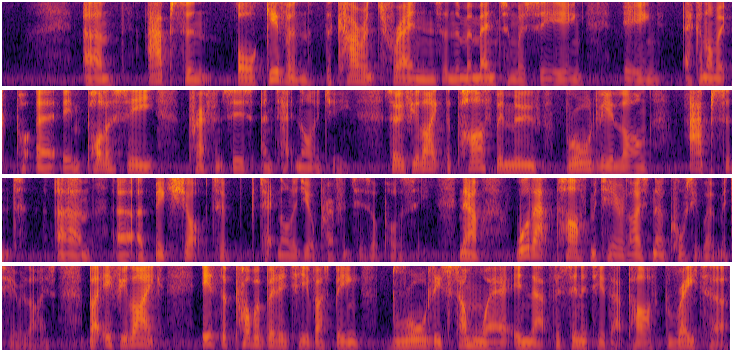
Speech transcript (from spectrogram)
um, absent or given the current trends and the momentum we're seeing in economic uh, in policy, preferences, and technology. So, if you like, the path we move broadly along, absent um, a, a big shock to technology or preferences or policy. Now, will that path materialize? No, of course it won't materialize. But if you like, is the probability of us being broadly somewhere in that vicinity of that path greater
